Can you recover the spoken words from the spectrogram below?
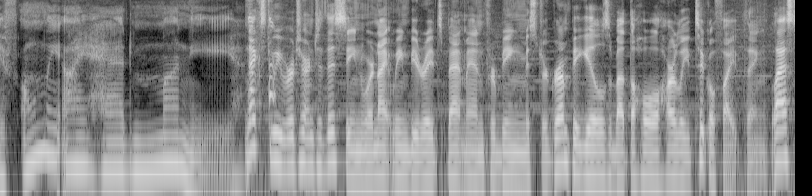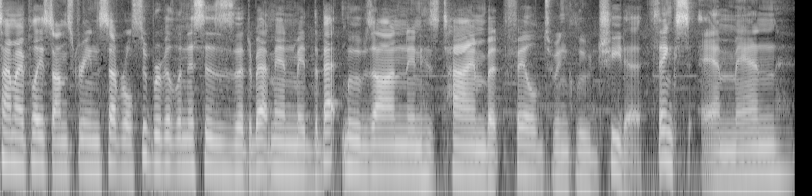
If only I had money. Next, we return to this scene where Nightwing berates Batman for being Mr. Grumpy Gills about the whole Harley tickle fight thing. Last time I placed on screen several supervillainesses that Batman made the bat moves on in his time, but failed to include Cheetah. Thanks. Emun?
